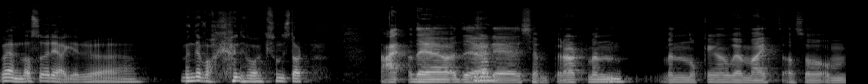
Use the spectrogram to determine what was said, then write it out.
og enda så reagerer du... Men det var, det var jo ikke sånn i starten. Nei, det, det er det kjemperart. Men, men nok en gang, hvem veit? Altså, om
